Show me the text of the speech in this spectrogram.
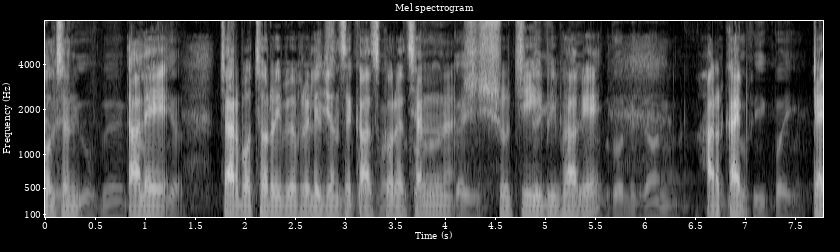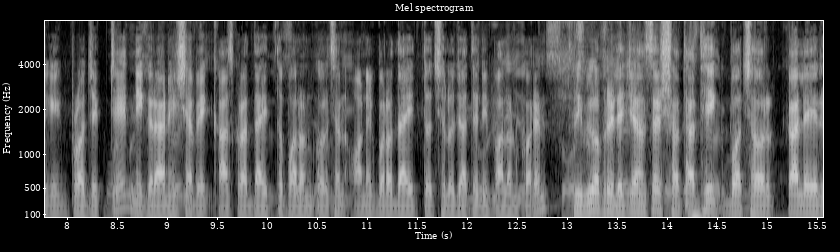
বলছেন তালে চার বছর রিভিউ অফ রিলিজন্সে কাজ করেছেন সূচি বিভাগে। আর্কাইভ ট্যাগিং প্রজেক্টে নিগরান হিসাবে কাজ করার দায়িত্ব পালন করেছেন। অনেক বড় দায়িত্ব ছিল যা তিনি পালন করেন। রিভিউ অফ রিলিজিয়ান্সের শতাধিক বছর কালের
